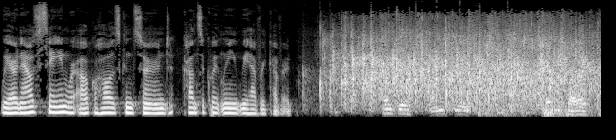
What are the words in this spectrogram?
We are now sane where alcohol is concerned. Consequently, we have recovered. Thank you. Thank you, Kelly.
